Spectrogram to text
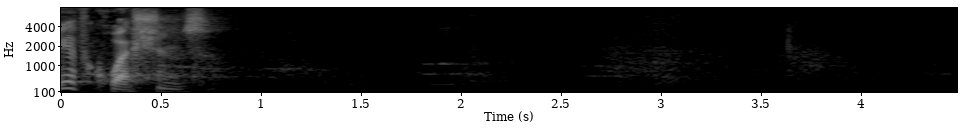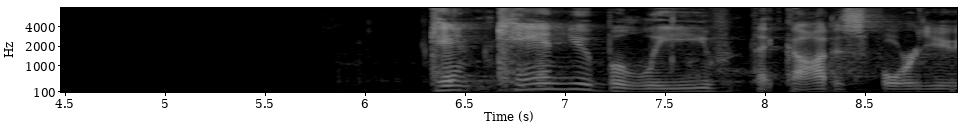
Do you have questions? Can, can you believe that God is for you?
